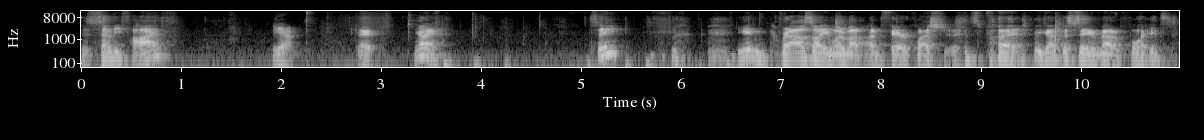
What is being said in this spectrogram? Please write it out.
Is seventy five? Yeah. Okay. See? You can browse all you want about unfair questions, but we got the same amount of points.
